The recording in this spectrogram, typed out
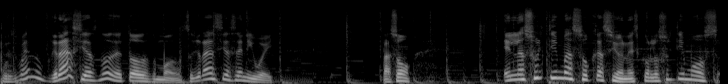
pues bueno, gracias, ¿no? De todos modos, gracias anyway. Pasó. En las últimas ocasiones, con los últimos,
